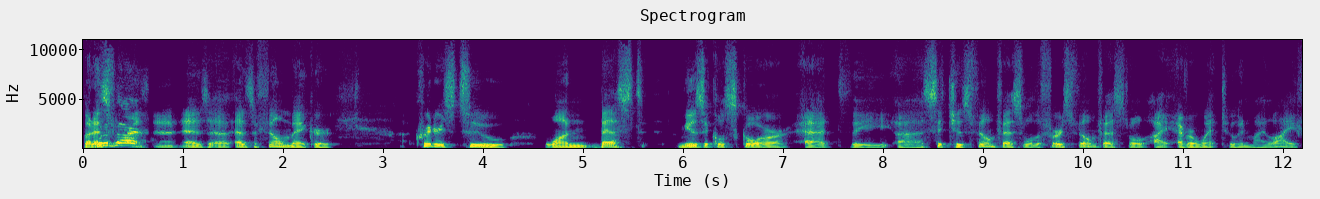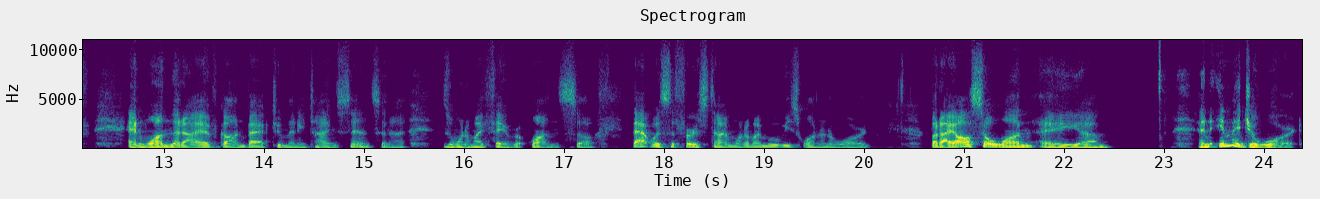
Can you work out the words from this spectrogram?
But what as about... as, uh, as, a, as a filmmaker, Critters 2 won Best Musical Score at the uh, Sitges Film Festival, the first film festival I ever went to in my life, and one that I have gone back to many times since, and uh, is one of my favorite ones. So that was the first time one of my movies won an award. But I also won a um, an Image Award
